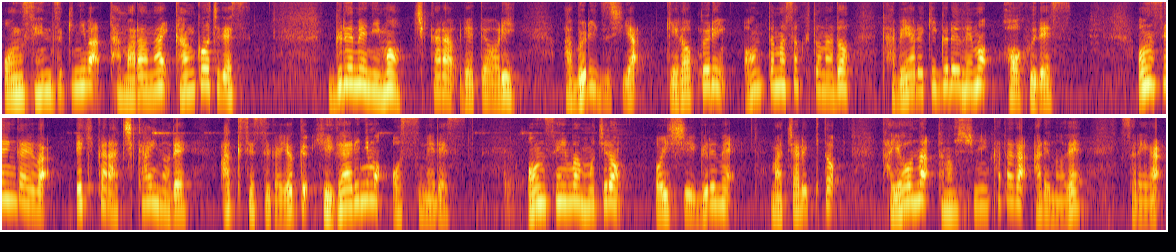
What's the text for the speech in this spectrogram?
温泉好きにはたまらない観光地です。グルメにも力を入れており炙り寿司やゲロプリン温玉ソフトなど食べ歩きグルメも豊富です。温泉街は駅から近いのでアクセスが良く日帰りにもおすすめです。温泉はもちろん美味しいグルメ街歩きと多様な楽しみ方があるのでそれが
